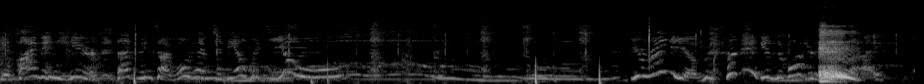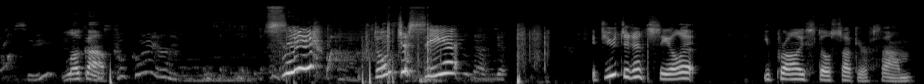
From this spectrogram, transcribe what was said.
if I'm in here, that means I won't have to deal with you. Uranium in the water supply. See? Look up. Crystal clear. See? Don't you see it? If you didn't seal it, you probably still suck your thumb.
